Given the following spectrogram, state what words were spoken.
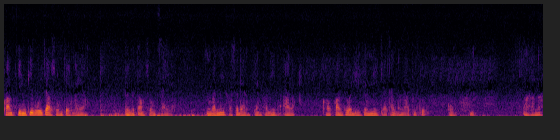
ความจริงที่พระพุทธเจ้าทรงเจอมาแล้วโดยไม่ต้องสงสัย วันนี้ก็แสดงเพียงเท่านี้เอาละขอความสวัสดีจงมีแก่ท่านทั้งหลายทุกๆองค์เอาละนะ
